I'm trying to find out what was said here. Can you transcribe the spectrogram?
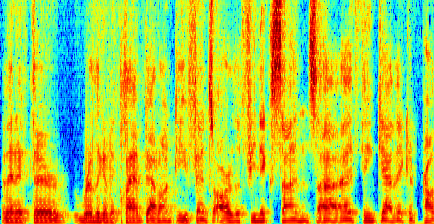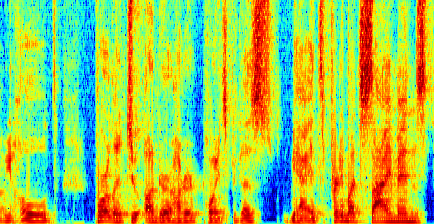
And then if they're really going to clamp down on defense, are the Phoenix Suns? Uh, I think yeah, they could probably hold Portland to under 100 points because yeah, it's pretty much Simons.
